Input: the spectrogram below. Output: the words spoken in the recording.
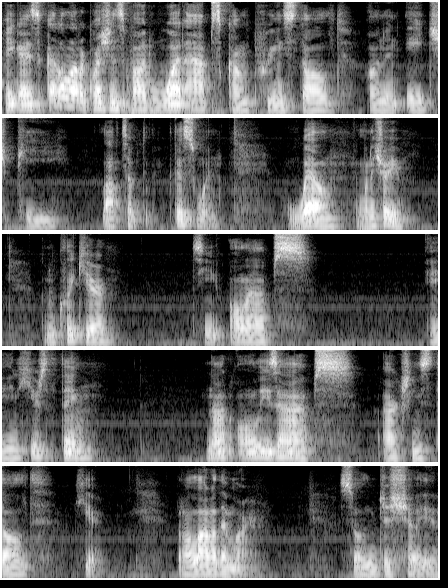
Hey guys, got a lot of questions about what apps come pre-installed on an HP laptop like this one. Well, I'm going to show you. I'm going to click here, see all apps, and here's the thing. Not all these apps are actually installed here, but a lot of them are. So let me just show you.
